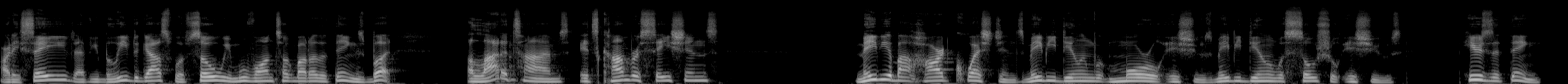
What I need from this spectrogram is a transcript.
are they saved? Have you believed the gospel? If so, we move on, talk about other things. But a lot of times, it's conversations, maybe about hard questions, maybe dealing with moral issues, maybe dealing with social issues. Here's the thing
